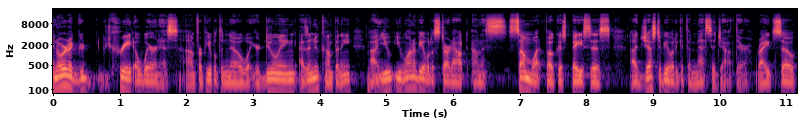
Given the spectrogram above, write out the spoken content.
in order to g- create awareness um, for people to know what you're doing as a new company. Uh, you you want to be able to start out on a s- somewhat focused basis, uh, just to be able to get the message out there, right? So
